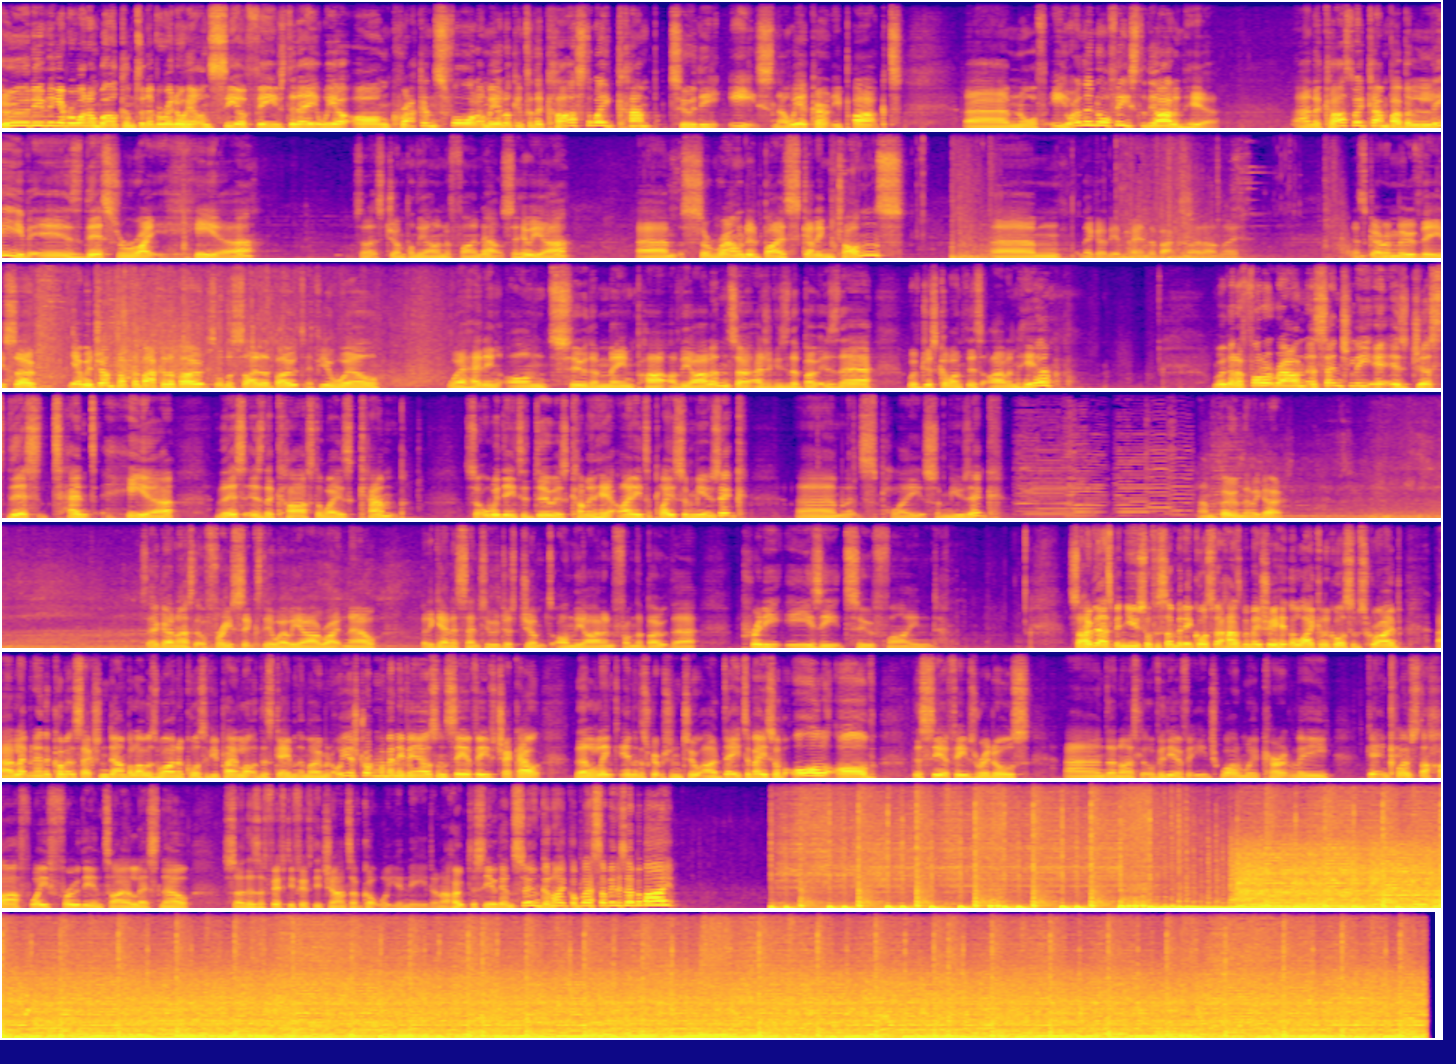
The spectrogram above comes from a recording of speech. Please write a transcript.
Good evening, everyone, and welcome to another riddle here on Sea of Thieves. Today we are on Kraken's Fall, and we are looking for the Castaway Camp to the east. Now, we are currently parked um, northeast. We're in the northeast of the island here. And the Castaway Camp, I believe, is this right here. So let's jump on the island and find out. So here we are, um, surrounded by skeletons. Um, they're going to be a pain in the backside, aren't they? Let's go remove these. So, yeah, we're jumping off the back of the boat, or the side of the boat, if you will. We're heading on to the main part of the island. So, as you can see, the boat is there. We've just come onto this island here. We're going to follow it around. Essentially, it is just this tent here. This is the castaways camp. So all we need to do is come in here. I need to play some music. Um, let's play some music. And boom, there we go. So there we go, a nice little 360 where we are right now. But again, essentially we've just jumped on the island from the boat there. Pretty easy to find. So I hope that's been useful for somebody. Of course, if it has been, make sure you hit the like and, of course, subscribe. Uh, let me know in the comment section down below as well. And, of course, if you're playing a lot of this game at the moment or you're struggling with anything else on Sea of Thieves, check out the link in the description to our database of all of the Sea of Thieves riddles and a nice little video for each one. We're currently getting close to halfway through the entire list now. So there's a 50-50 chance I've got what you need. And I hope to see you again soon. Good night. God bless. I'll be Bye-bye.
